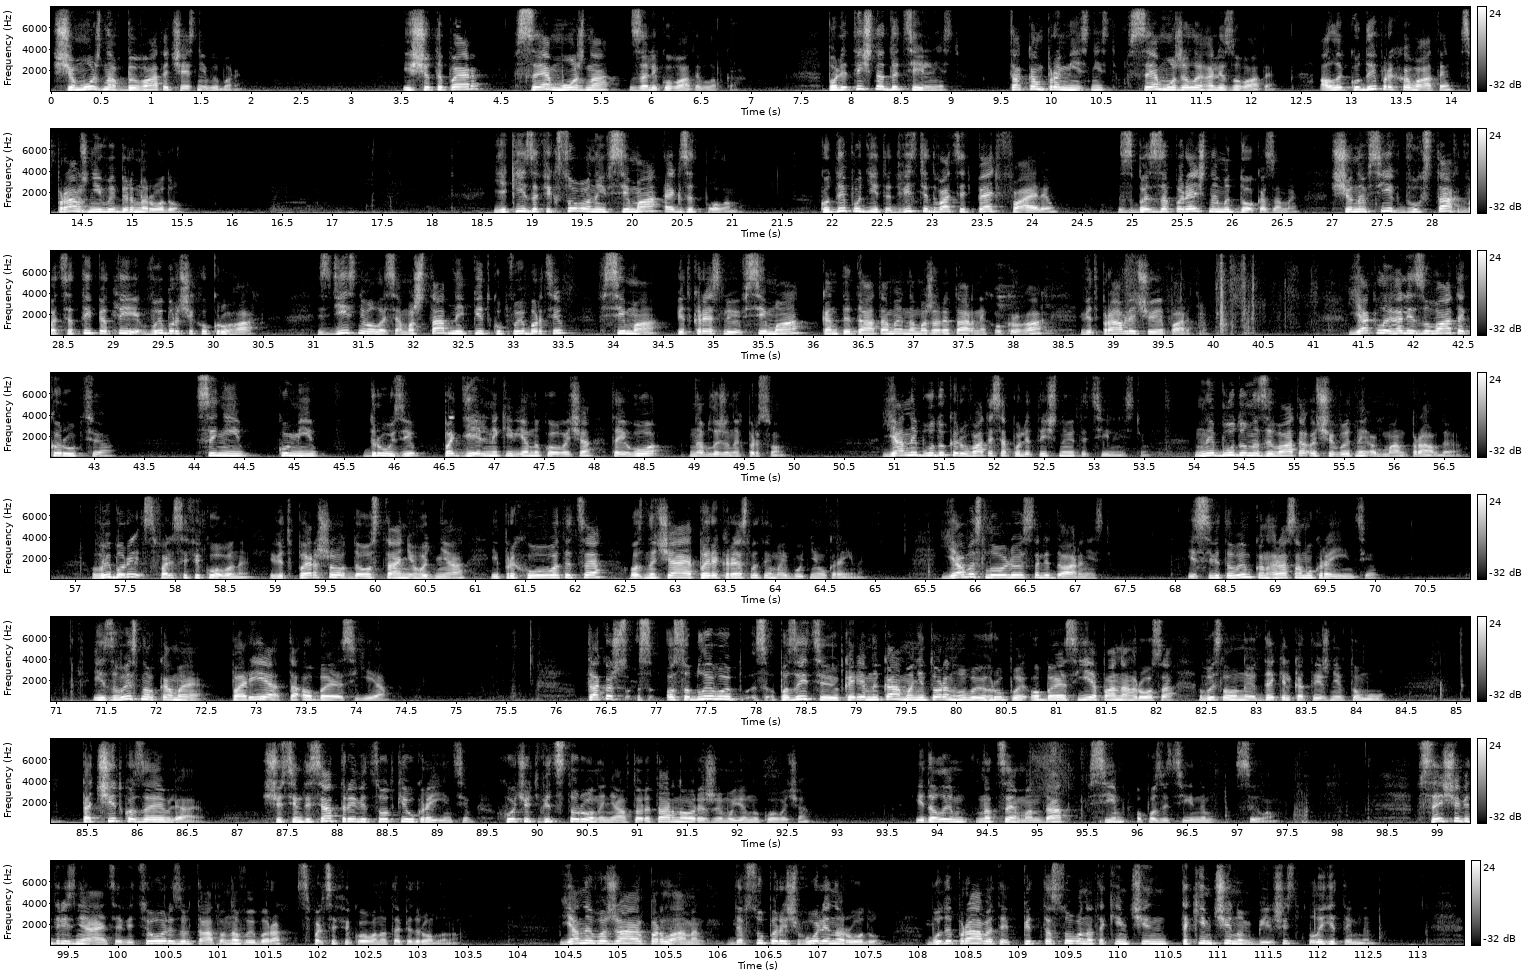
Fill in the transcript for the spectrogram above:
що можна вбивати чесні вибори. І що тепер все можна залікувати в лапках. Політична доцільність та компромісність все може легалізувати. Але куди приховати справжній вибір народу, який зафіксований всіма екзитполами? Куди подіти 225 файлів з беззаперечними доказами, що на всіх 225 виборчих округах здійснювалося масштабний підкуп виборців всіма, підкреслюю, всіма кандидатами на мажоритарних округах від правлячої партії. Як легалізувати корупцію синів, кумів, друзів, подільників Януковича та його наближених персон? Я не буду керуватися політичною доцільністю, не буду називати очевидний обман правдою. Вибори сфальсифіковані від першого до останнього дня, і приховувати це означає перекреслити майбутнє України. Я висловлюю солідарність із Світовим конгресом українців, із висновками ПАРЄ та ОБСЄ, також з особливою позицією керівника моніторингової групи ОБСЄ пана Гроса, висловленою декілька тижнів тому, та чітко заявляю, що 73% українців хочуть відсторонення авторитарного режиму Януковича і дали на це мандат всім опозиційним силам. Все, що відрізняється від цього результату на виборах, сфальсифіковано та підроблено. Я не вважаю парламент, де всупереч волі народу буде правити підтасовано таким, чин, таким чином більшість легітимним.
